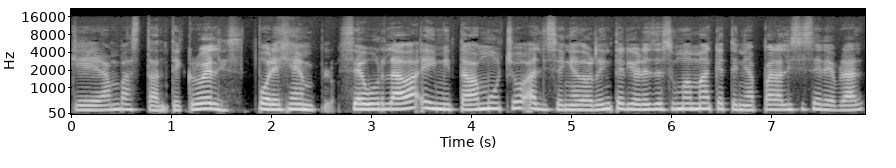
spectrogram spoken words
que eran bastante crueles. Por ejemplo, se burlaba e imitaba mucho al diseñador de interiores de su mamá que tenía parálisis cerebral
